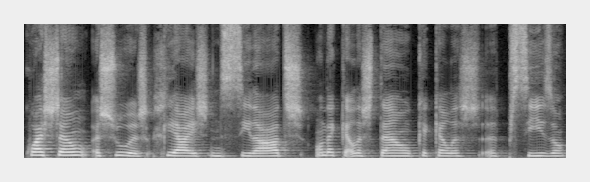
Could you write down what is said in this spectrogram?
quais são as suas reais necessidades, onde é que elas estão, o que é que elas eh, precisam.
